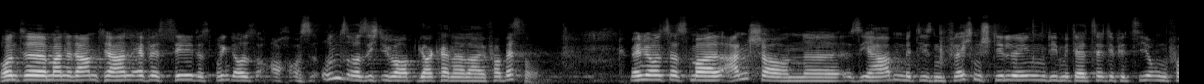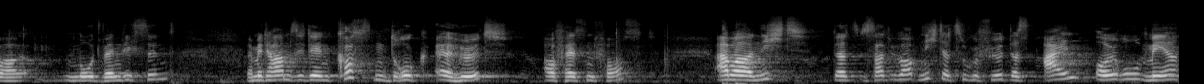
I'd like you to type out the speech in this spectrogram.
Und, meine Damen und Herren, FSC das bringt auch aus unserer Sicht überhaupt gar keinerlei Verbesserung. Wenn wir uns das einmal anschauen, äh, Sie haben mit diesen Flächenstilllegungen, die mit der Zertifizierung notwendig sind, damit haben Sie den Kostendruck erhöht auf Hessen Forst, aber nicht, das hat überhaupt nicht dazu geführt, dass 1 € mehr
